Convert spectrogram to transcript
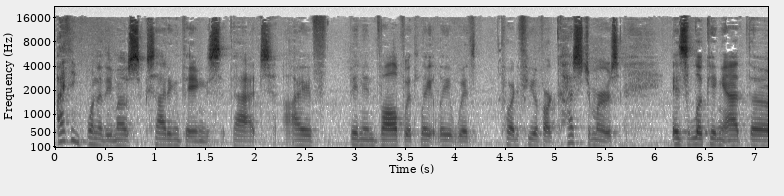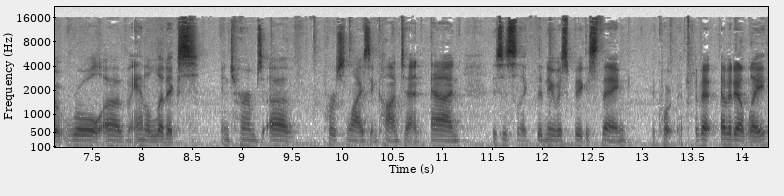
I think one of the most exciting things that I've been involved with lately with quite a few of our customers is looking at the role of analytics in terms of personalizing content. And this is like the newest, biggest thing, evidently,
